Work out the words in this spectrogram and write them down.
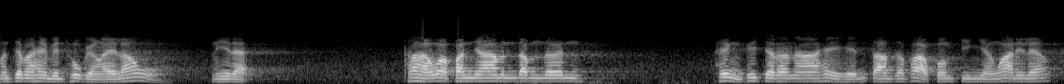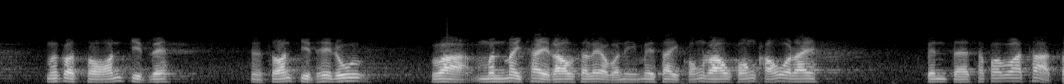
มันจะมาให้เป็นทุกข์อย่างไรเล่า นี่แหละ ถ้าหากว่าปัญญามันดำเนิน เพ่งพิจารณาให้เห็นตามสภาพความจริงอย่างว่านี้แล้ว มันก็สอนจิตเลยสอนจิตให้รู้ว่ามันไม่ใช่เราซะแล้ววันนี้ ไม่ใช่ของเราของเขาอะไร เป็นแต่สภาวะธาตุส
